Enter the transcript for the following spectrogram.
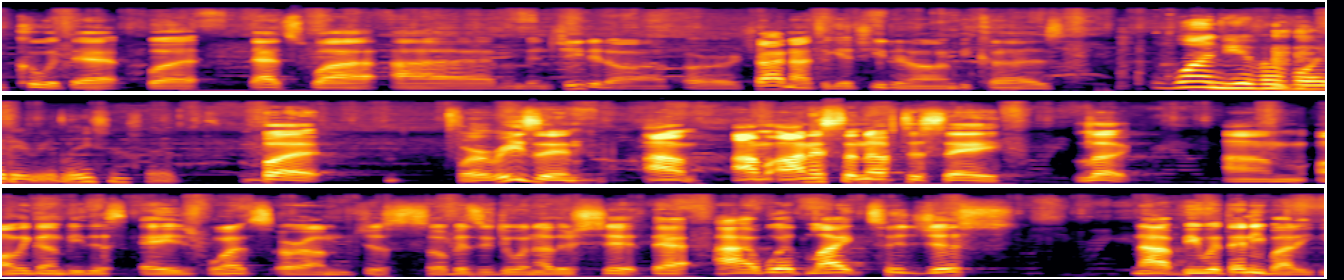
I'm cool with that. But that's why I haven't been cheated on or try not to get cheated on because One, you've avoided relationships. but for a reason, I'm I'm honest enough to say, look, I'm only gonna be this age once, or I'm just so busy doing other shit that I would like to just not be with anybody.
